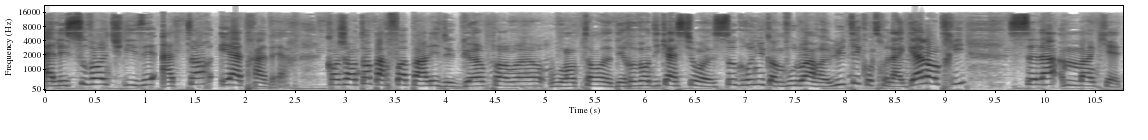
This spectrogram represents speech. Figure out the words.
Elle est souvent utilisée à tort et à travers. Quand j'entends parfois parler de girl power ou entends des revendications euh, saugrenues comme vouloir euh, lutter contre la galanterie, cela m'inquiète.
